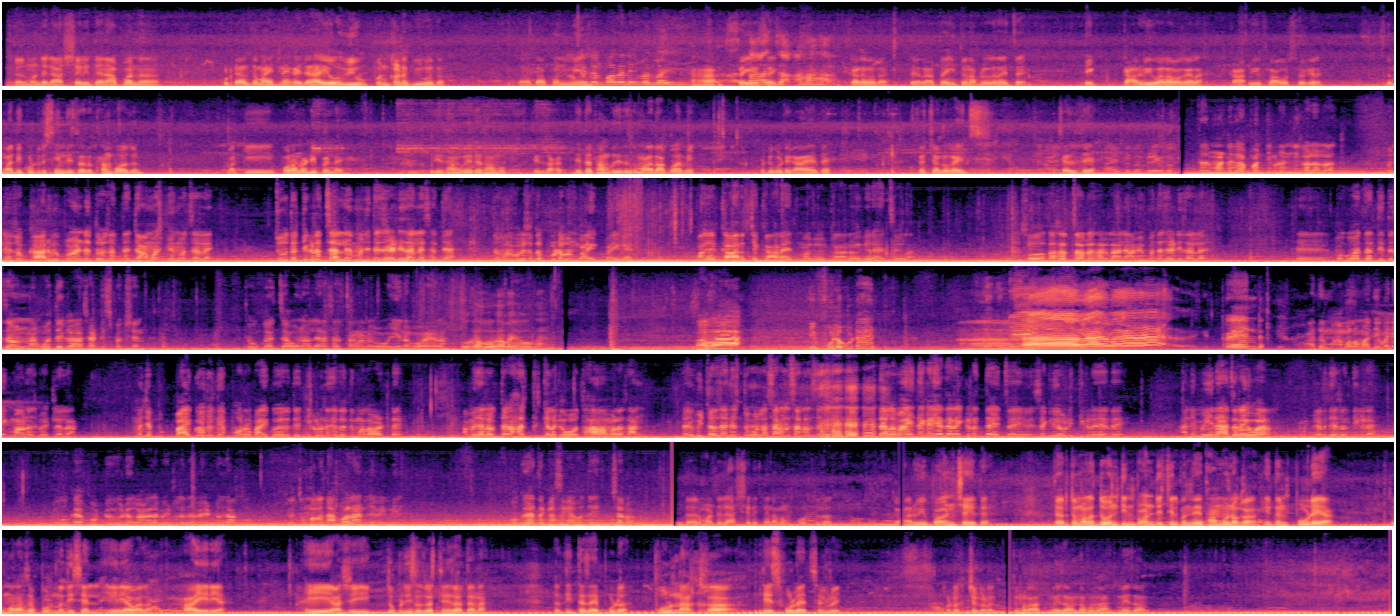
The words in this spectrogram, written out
तर मंडळी आश्चर्य आपण कुठे आलो तर माहीत नाही काहीतरी आहे हो व्ह्यू पण कडक व्ह्यू होता. तर आता आपण मेन हा सही आहे सही. कडक होता. तर आता इथून आपल्याला जायचं आहे ते कारवीवाला बघायला कारवी फ्लावर्स वगैरे. तर मध्ये कुठे सीन दिसला तर थांबू अजून. बाकी पोरांवर डिपेंड आहे. जिथे थांबू तिथे थांबू. तिथे दाख जिथं थांबू तिथे तुम्हाला दाखवू आम्ही. कुठे कुठे काय आहे ते. तर चलो काहीच चलते. तर मंडळी आपण तिकडून निघालो आहोत. पण हे जो कार्वी पॉईंट आहे तो सध्या जामच फेमस झालाय. जो तर तिकडंच चाललाय म्हणजे त्याच्यासाठी चाललाय सध्या. तर बघू शकता पुढे पण बाईक बाईक आहेत मागे कारचे कार आहेत मागे कार वगैरे आहेत सगळा. सो तसंच चालू आहे सगळं आणि आम्ही पण त्यासाठी चालू आहे ते बघू आता तिथे जाऊन होते का सॅटिस्फॅक्शन ते उगाच जाऊन आले असं चांगला नको ये नको व्हायला. होगा होगा भाई होगा. बाबा ती फुलं कुठे आहेत. ट्रेंड आता आम्हाला मध्ये पण एक माणूस भेटलेला. म्हणजे बायको येत होते पोरं बायको येत होते तिकडूनच येत होते मला वाटतंय. आम्ही त्याला फक्त हात केला का हो थांब आम्हाला सांग. त्या विचारचा तू बोला सरळ सरळ सरळ. त्याला माहीत आहे का या त्याला इकडेच जायचं आहे. सगळी एवढी तिकडे येते. आणि मी ना आज रविवार गर्दी असेल तिकडे. बघू काय फोटो व्हिडिओ काढायला भेटलं तर भेटू दाखवू. तर तुम्हाला दाखवायला आणलं मी मेन बघूया आता कसं काय होतंय. चलो. तर म्हटलं आश्चर्यतेनं आपण पोहोचलो. कारवी पॉईंटच्या इथे. तर तुम्हाला दोन तीन पॉईंट दिसतील पण तिथे थांबू नका. इथून पुढे या. तुम्हाला असं पूर्ण दिसेल एरियावाला. हा एरिया. हे असे एक झोपडी दिसत रस्त्याने जाताना तर तिथंच आहे पुढं. पूर्ण अख्खा तेच फुलं आहेत सगळे. कडकच्या कडक. तुम्हाला आतमध्ये जाऊन दाखवतो. आतमध्ये जाऊन.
